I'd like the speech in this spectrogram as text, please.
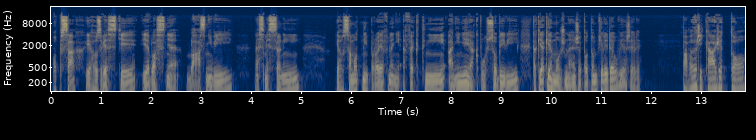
Obsah jeho zvěsti je vlastně bláznivý, nesmyslný, jeho samotný projev není efektní ani nijak působivý, tak jak je možné, že potom ti lidé uvěřili? Pavel říká, že to,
